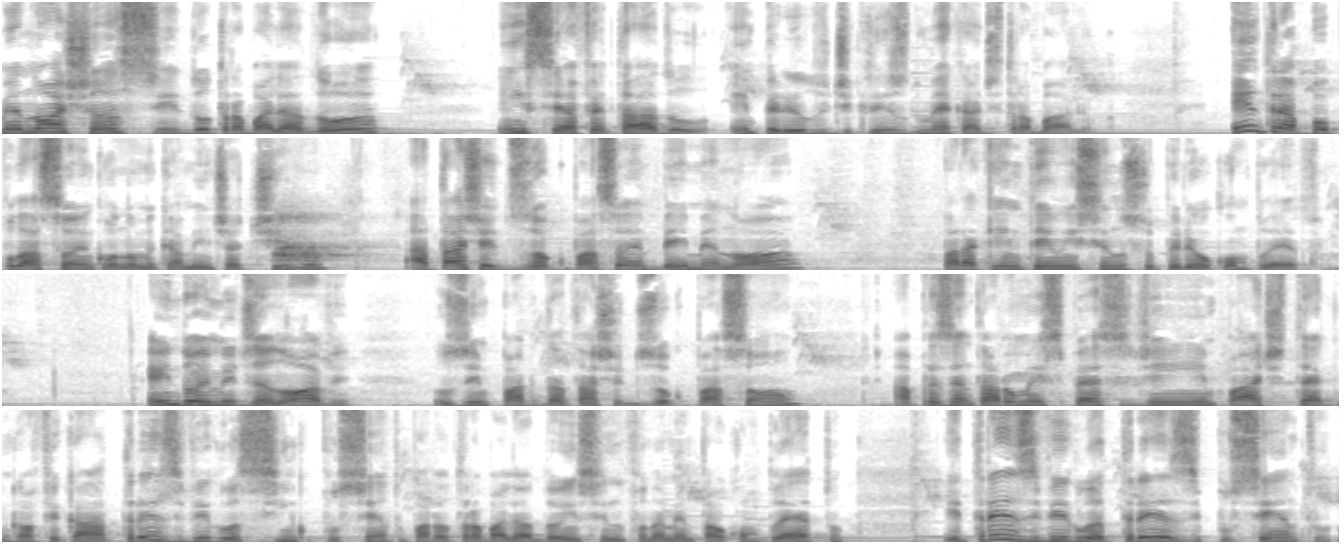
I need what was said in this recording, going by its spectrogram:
menor a chance do trabalhador em ser afetado em período de crise do mercado de trabalho. Entre a população economicamente ativa, a taxa de desocupação é bem menor para quem tem o ensino superior completo. Em 2019, os impactos da taxa de desocupação apresentaram uma espécie de empate técnico ao ficar 13,5% para o trabalhador ensino fundamental completo e 13,13%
